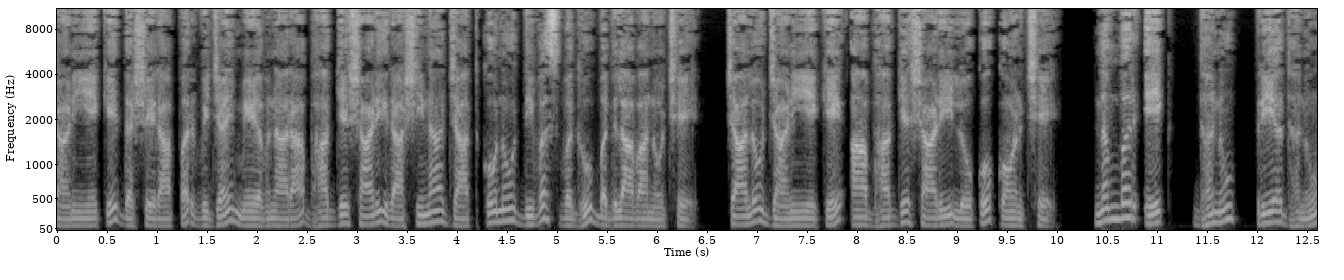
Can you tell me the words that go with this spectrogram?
જાણીએ કે દશેરા પર વિજય મેળવનારા ભાગ્યશાળી રાશિના જાતકોનો દિવસ વધુ બદલાવાનો છે. ચાલો જાણીએ કે આ ભાગ્યશાળી લોકો કોણ છે. નંબર એક, ધનુ, પ્રિય ધનુ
